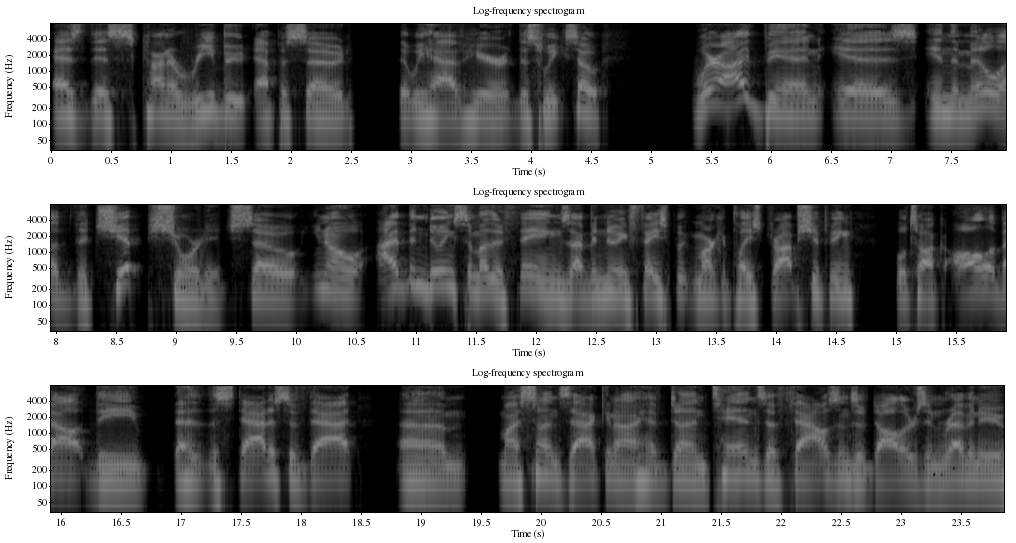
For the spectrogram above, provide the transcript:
as this kind of reboot episode that we have here this week. So, where I've been is in the middle of the chip shortage. So, you know, I've been doing some other things. I've been doing Facebook marketplace drop shipping. We'll talk all about the the, the status of that. Um, my son Zach and I have done tens of thousands of dollars in revenue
